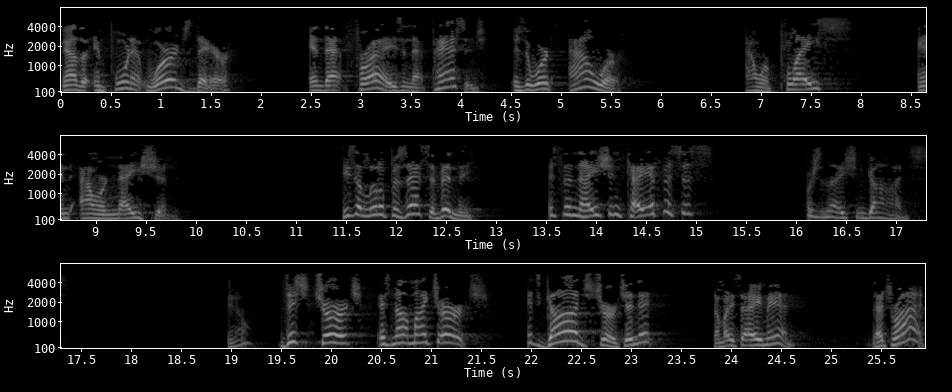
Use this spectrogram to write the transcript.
Now, the important words there in that phrase, in that passage, is the word our. Our place and our nation. He's a little possessive, isn't he? Is the nation Caiaphas's? Is the nation God's? You know? This church is not my church. It's God's church, isn't it? Somebody say amen. That's right.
